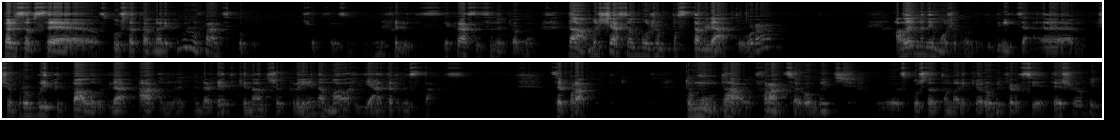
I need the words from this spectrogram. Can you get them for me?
Перш за все, Сполучені Штати Америки, може Франції купити. Щоб це. Не хвилюйтесь. Якраз це не проблема. Так, да, ми з часом можемо поставляти уран, але ми не можемо робити. Дивіться, е, щоб робити паливо для атомної енергетики, треба, щоб країна мала ядерний статус. Це правда. Тому, так, да, Франція робить, Сполучені Америки робить, Росія теж робить,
